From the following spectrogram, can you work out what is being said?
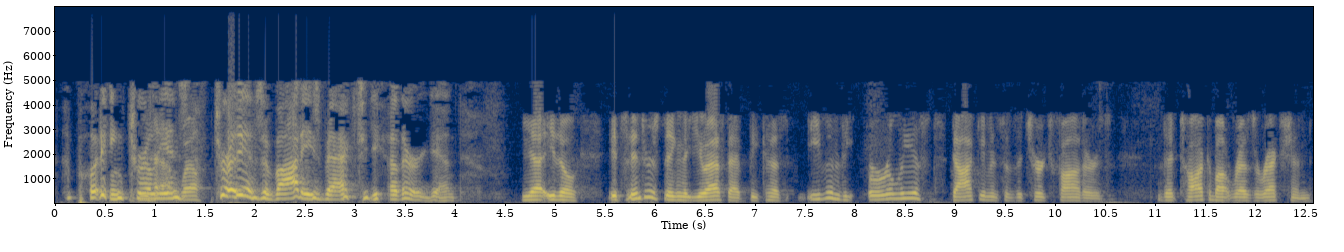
putting trillions well, trillions of bodies back together again. Yeah, you know it's interesting that you ask that because even the earliest documents of the church fathers that talk about resurrection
